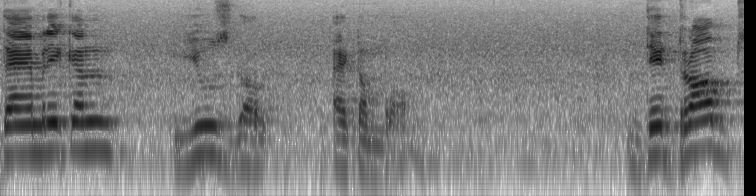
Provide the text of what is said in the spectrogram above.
The American used the atom bomb. They dropped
